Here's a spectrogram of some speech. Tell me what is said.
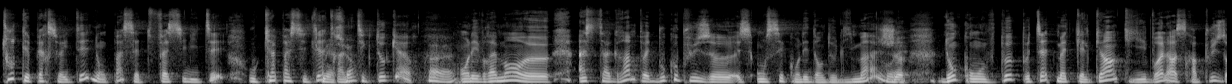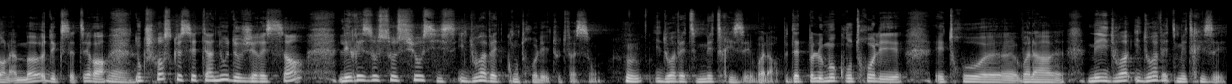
toutes les personnalités n'ont pas cette facilité ou capacité d'être un TikToker. On est vraiment euh, Instagram peut être beaucoup plus. Euh, on sait qu'on est dans de l'image, donc on peut peut-être mettre quelqu'un qui voilà sera plus dans la mode, etc. Donc je pense que c'est à nous de gérer ça. Les réseaux sociaux, ils doivent être contrôlés de toute façon. Hmm. Ils doivent être maîtrisés. Voilà. Peut-être le mot contrôle est, est trop euh, voilà, mais ils doivent ils doivent être maîtrisés.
